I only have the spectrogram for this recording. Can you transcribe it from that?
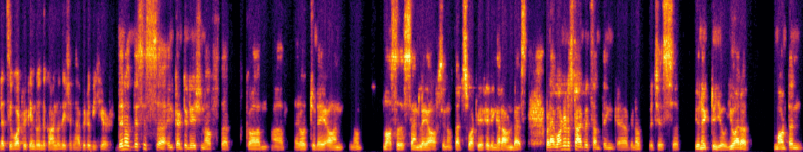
let's see what we can do in the conversation. Happy to be here. You know, this is uh, in continuation of the column uh, I wrote today on you know losses and layoffs. You know, that's what we're hitting around us. But I wanted to start with something, uh, you know, which is uh, unique to you. You are a mountain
